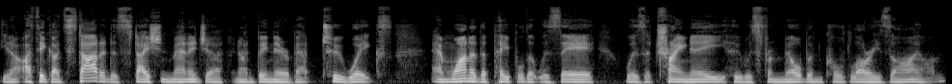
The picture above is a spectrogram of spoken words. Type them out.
you know, I think I'd started as station manager and I'd been there about two weeks. And one of the people that was there was a trainee who was from Melbourne called Lawrie Zion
